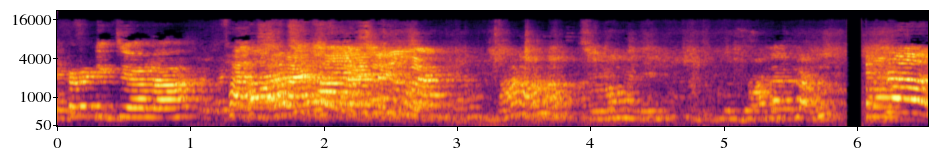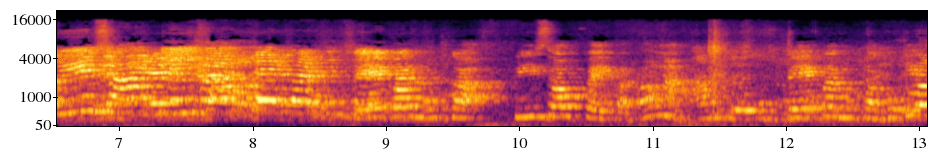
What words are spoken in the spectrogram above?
ఎక్కడ టిక్ చేయాలా? ఆ, ఆధార్ కార్డు పేపర్ ముక్క. పీస్ ఆఫ్ పేపర్ అవునా? పేపర్ ముక్క. బుక్లో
